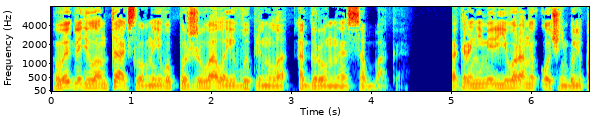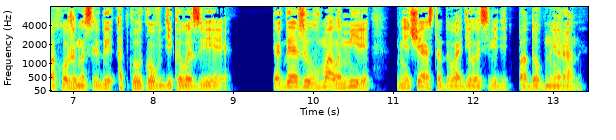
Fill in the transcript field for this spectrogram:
Выглядел он так, словно его пожевала и выплюнула огромная собака. По крайней мере, его раны очень были похожи на следы от клыков дикого зверя. Когда я жил в малом мире, мне часто доводилось видеть подобные раны.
